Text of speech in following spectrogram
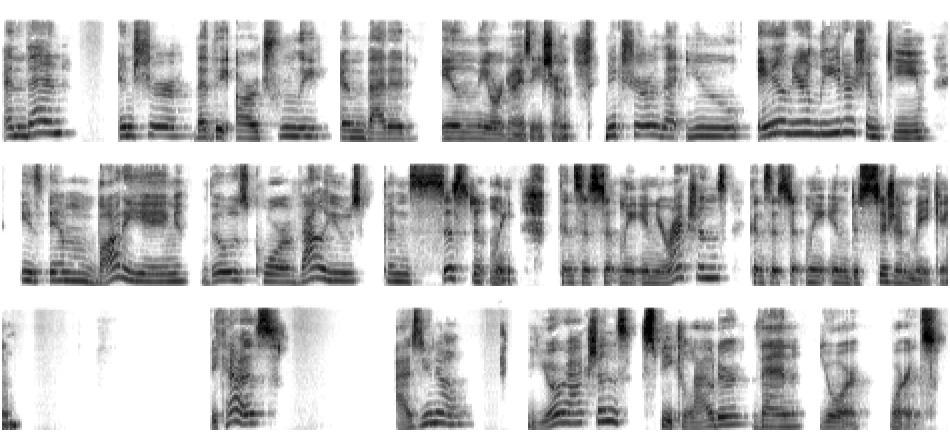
And then ensure that they are truly embedded in the organization. Make sure that you and your leadership team is embodying those core values consistently, consistently in your actions, consistently in decision making. Because, as you know, your actions speak louder than your words.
